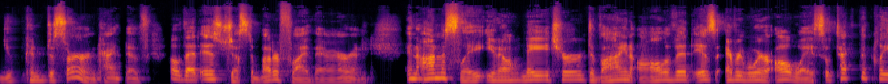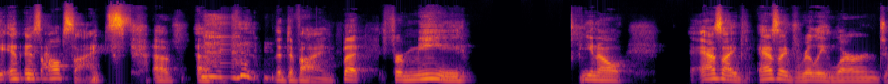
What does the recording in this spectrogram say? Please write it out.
you can discern kind of oh that is just a butterfly there and and honestly you know nature divine all of it is everywhere always so technically it is all signs of, of the divine but for me you know as i've as i've really learned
